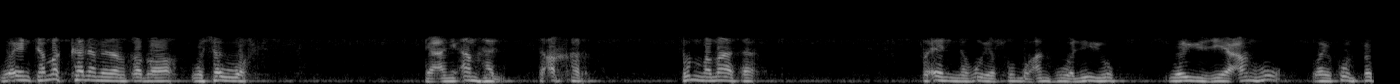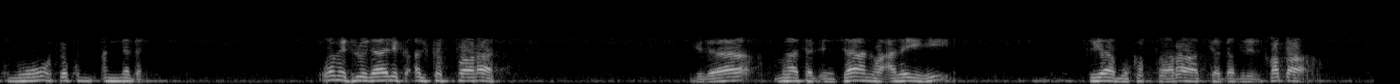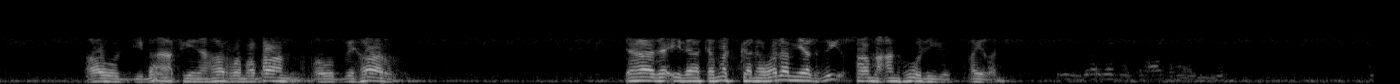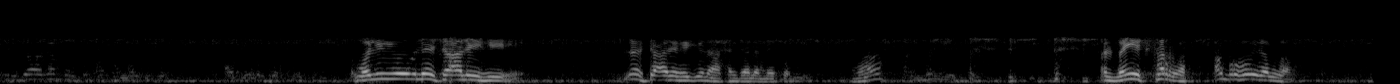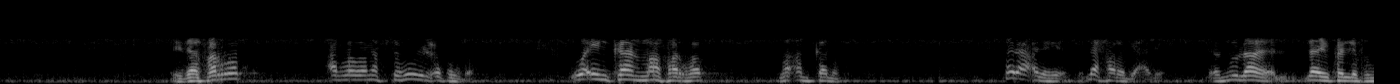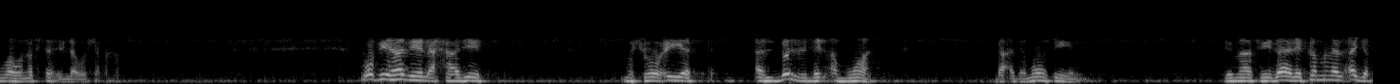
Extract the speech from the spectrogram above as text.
وإن تمكن من القضاء وسوف يعني أمهل تأخر ثم مات. فإنه يصوم عنه وليه ويجزي عنه ويكون حكمه حكم النذر. ومثل ذلك الكفارات. إذا مات الإنسان وعليه صيام كفارات كقبل الخطأ أو الجماع في نهار رمضان أو الظهار. هذا إذا تمكن ولم يغزي صام عنه وليه أيضا. ولي ليس عليه ليس عليه جناح إذا لم يكن ها؟ الميت فرط أمره إلى الله. إذا فرط عرض نفسه للعقوبة. وإن كان ما فرط ما أمكنه. فلا عليه لا حرج عليه. لأنه لا لا يكلف الله نفسا إلا وسعها. وفي هذه الأحاديث مشروعية البر بالأموال بعد موتهم بما في ذلك من الأجر.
